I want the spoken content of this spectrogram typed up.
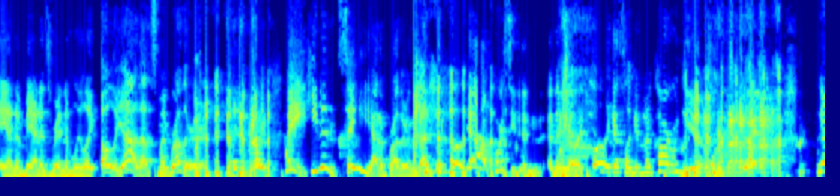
And a man is randomly like, oh yeah, that's my brother. Like, wait, he didn't say he had a brother. And the guy's like, oh yeah, of course he didn't. And then you're like, well, I guess I'll get in a car with you. No,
